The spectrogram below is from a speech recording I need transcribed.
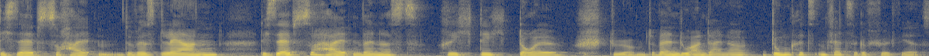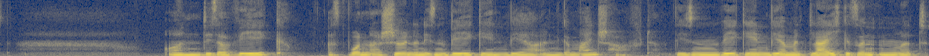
dich selbst zu halten. Du wirst lernen, dich selbst zu halten, wenn es richtig doll stürmt, wenn du an deine dunkelsten Plätze geführt wirst. Und dieser Weg ist wunderschön, denn diesen Weg gehen wir in Gemeinschaft. Diesen Weg gehen wir mit Gleichgesinnten, mit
